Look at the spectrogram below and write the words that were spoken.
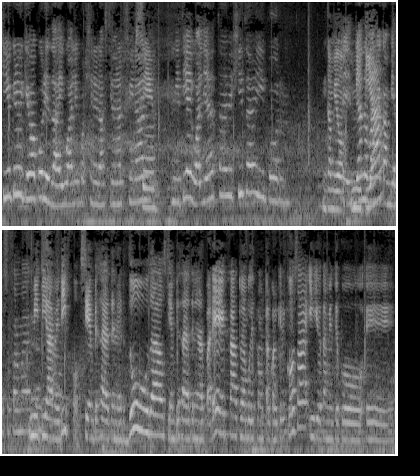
Que yo creo que va por edad igual y por generación. Al final, Sí. mi tía igual ya está viejita y por... En cambio, eh, mi ya no van a tía... cambiar su forma de Mi tía me dijo, si empezás a tener dudas, o si empezás a tener pareja, tú me puedes preguntar cualquier cosa y yo también te puedo eh,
